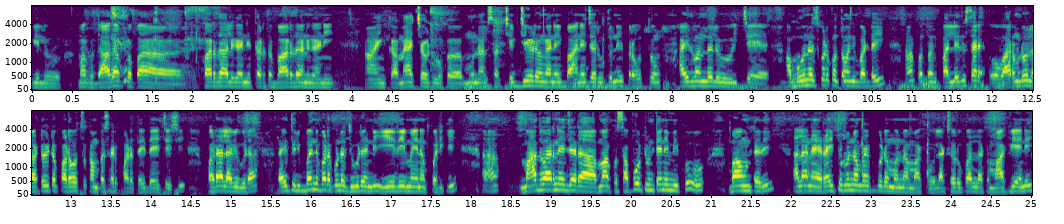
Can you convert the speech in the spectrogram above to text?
వీళ్ళు మాకు దాదాపు పరదాలు కానీ తర్వాత బారదాన్ కానీ ఇంకా మ్యాచ్ అవుట్ ఒక మూడు నాలుగు సార్లు చెక్ చేయడం కానీ బాగానే జరుగుతున్నాయి. ప్రభుత్వం ఐదు వందలు ఇచ్చే ఆ బోనస్ కూడా కొంతమంది పడ్డాయి. కొంతమంది పడలేదు. సరే వారం రోజులు అటు ఇటు పడవచ్చు కంపల్సరీ పడతాయి. దయచేసి పడాలి అవి కూడా. రైతులు ఇబ్బంది పడకుండా చూడండి ఏదేమైనప్పటికీ. మా ద్వారానే జర మాకు సపోర్ట్ ఉంటేనే మీకు బాగుంటుంది. అలానే రైతు రుణం వైపు కూడా మొన్న మాకు లక్ష రూపాయల దాకా మాఫీ అయినాయి.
